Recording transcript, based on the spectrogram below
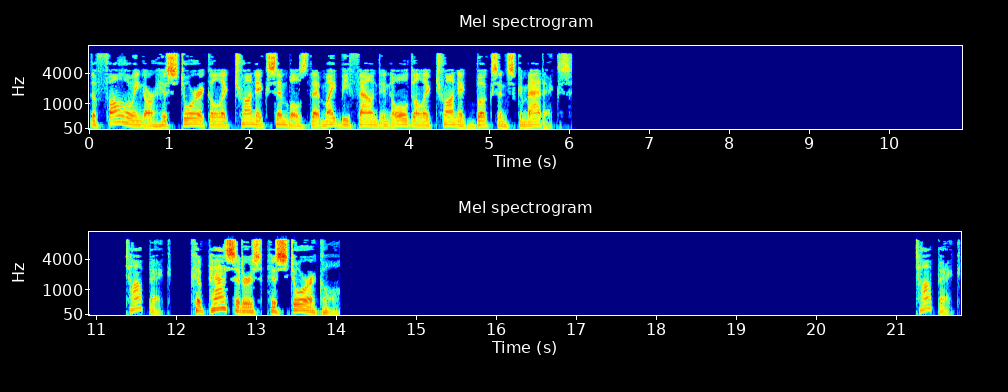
The following are historic electronic symbols that might be found in old electronic books and schematics. Topic: Capacitors historical. Topic:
